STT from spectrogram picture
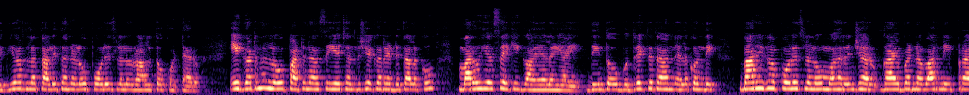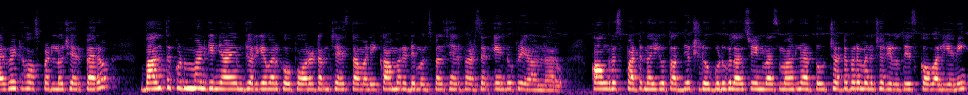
విద్యార్థుల తల్లిదండ్రులు పోలీసులను రాళ్ళతో కొట్టారు. ఈ ఘటనలో పట్టణ సీఏ చంద్రశేఖర్ రెడ్డి తలకు మరో ఎస్ఐకి గాయాలయ్యాయి. దీంతో ఉద్రిక్తత నెలకొంది. భారీగా పోలీసులను మోహరించారు. గాయపడిన వారిని ప్రైవేట్ హాస్పిటల్లో చేర్పారు. బాధిత కుటుంబానికి న్యాయం జరిగే వరకు పోరాటం చేస్తామని కామారెడ్డి మున్సిపల్ చైర్పర్సన్ ఇందుప్రియ అన్నారు. కాంగ్రెస్ పట్టణ యూత్ అధ్యక్షుడు గుడుగుల శ్రీనివాస్ మాట్లాడుతూ చట్టపరమైన చర్యలు తీసుకోవాలి అని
